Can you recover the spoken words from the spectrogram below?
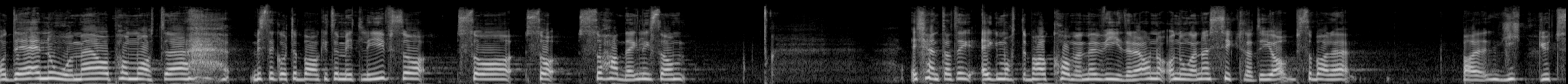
Og det er noe med å på en måte Hvis jeg går tilbake til mitt liv, så, så, så, så hadde jeg liksom jeg kjente at jeg, jeg, måtte bare komme meg videre. Og, no, og noen ganger når jeg sykla til jobb, så bare, bare, gikk Guds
